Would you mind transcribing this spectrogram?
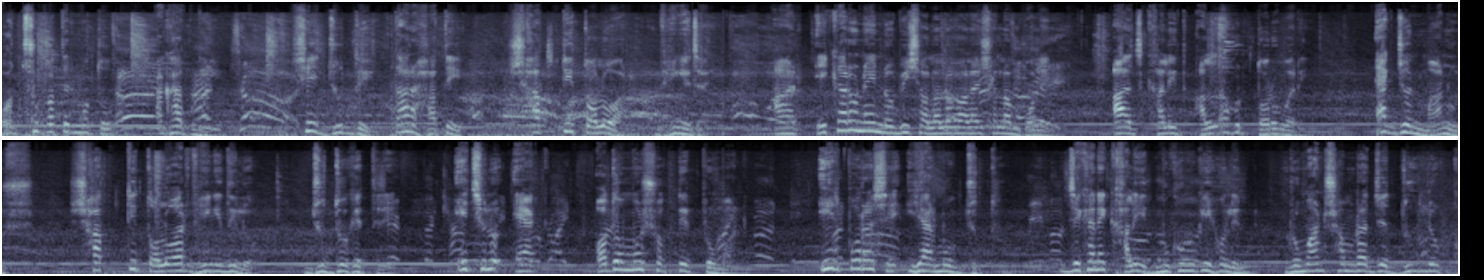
বজ্রপাতের মতো আঘাত নিয়ে সেই যুদ্ধে তার হাতে সাতটি তলোয়ার ভেঙে যায়। আর এ কারণে নবী সাল্লাহ আলাইসাল্লাম বলেন, আজ খালিদ আল্লাহর তরবারি একজন মানুষ সাতটি তলোয়ার ভেঙে দিল যুদ্ধক্ষেত্রে। এ ছিল এক অদম্য শক্তির প্রমাণ। এরপর আসে ইয়ারমুখ যুদ্ধ, যেখানে খালিদ মুখোমুখি হলেন রোমান সাম্রাজ্যের দুই লক্ষ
